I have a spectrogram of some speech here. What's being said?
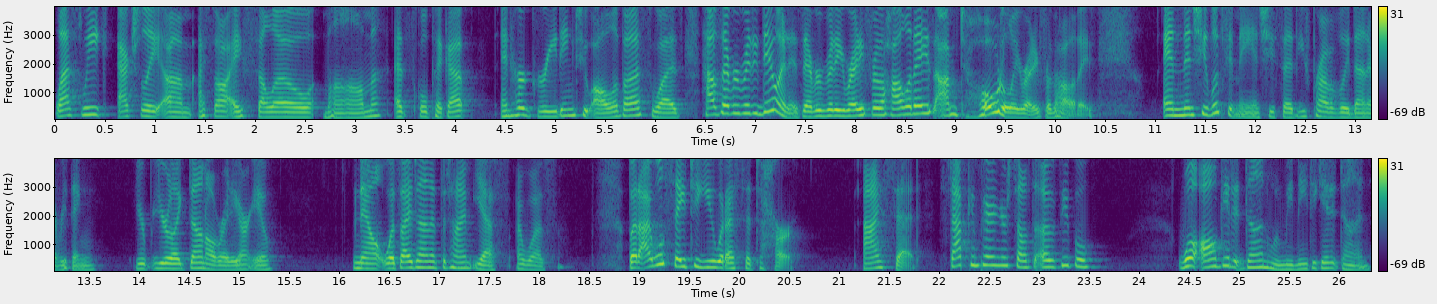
Last week, actually, um, I saw a fellow mom at school pickup, and her greeting to all of us was, How's everybody doing? Is everybody ready for the holidays? I'm totally ready for the holidays. And then she looked at me and she said, You've probably done everything you're you're like done already, aren't you? Now, was I done at the time? Yes, I was. But I will say to you what I said to her. I said, stop comparing yourself to other people. We'll all get it done when we need to get it done.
